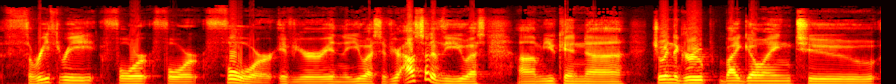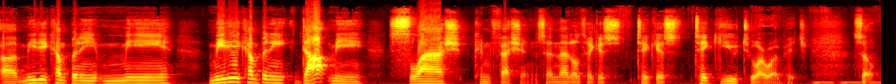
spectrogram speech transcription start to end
33444 if you're in the US. If you're outside of the US, um, you can uh, join the group by going to uh, media company me mediacompany.me slash confessions and that'll take us take us take you to our webpage. So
